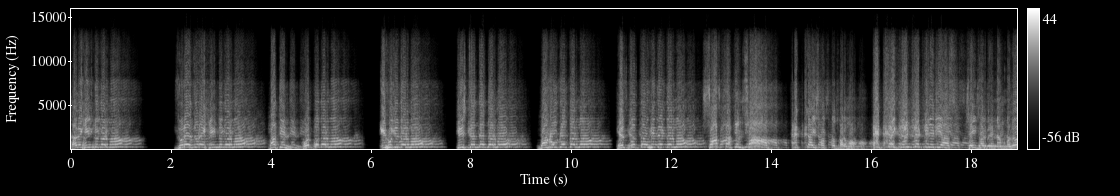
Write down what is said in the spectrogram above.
তাহলে হিন্দু ধর্ম? জোরে জোরে হিন্দু ধর্ম? বাতিল। বৌদ্ধ ধর্ম? ইহুদি ধর্ম? খ্রিস্টানদের ধর্ম? বাহাইদের ধর্ম? হেজবুত ধর্ম? সব বাতিল, সব। একটাই সত্য ধর্ম। একটাই গ্রান্টেড রিলিজিয়াস সেই ধর্মের নাম হলো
